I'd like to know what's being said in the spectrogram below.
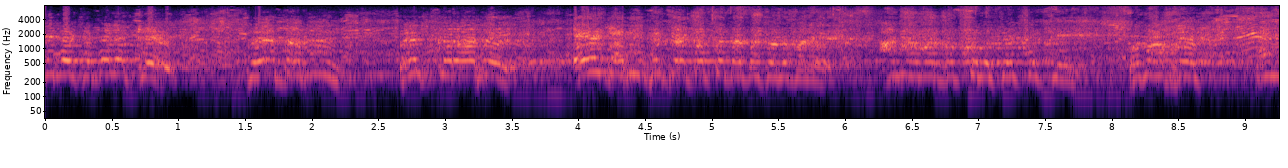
দিবস উপলক্ষে যে দাবি পেশ করা হবে। এই দাবি প্রচার করতে চলে পারে। আমি আমার বক্তব্য শেষ করছি। আমি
